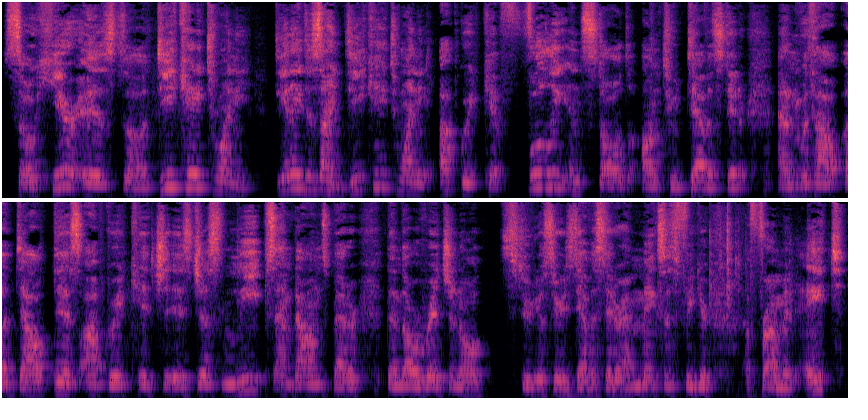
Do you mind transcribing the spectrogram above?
So here is the DK20 DNA Design DK20 upgrade kit fully installed onto Devastator. And without a doubt, this upgrade kit is just leaps and bounds better than the original Studio Series Devastator and makes this figure from an 8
